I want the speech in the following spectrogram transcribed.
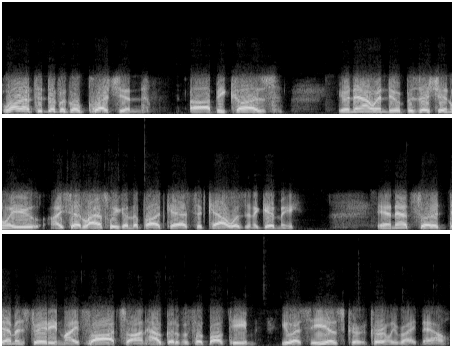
Well, that's a difficult question uh, because you're now into a position where you. I said last week on the podcast that Cal wasn't a give me, and that's sort of demonstrating my thoughts on how good of a football team USC is cur- currently right now.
